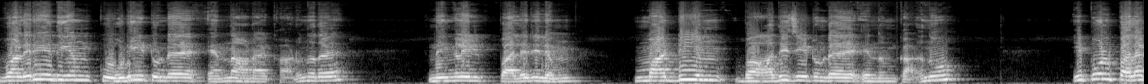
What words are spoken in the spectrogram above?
വളരെയധികം കൂടിയിട്ടുണ്ട് എന്നാണ് കാണുന്നത്. നിങ്ങളിൽ പലരിലും മടിയും ബാധിച്ചിട്ടുണ്ട് എന്നും കാണുന്നു. ഇപ്പോൾ പല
